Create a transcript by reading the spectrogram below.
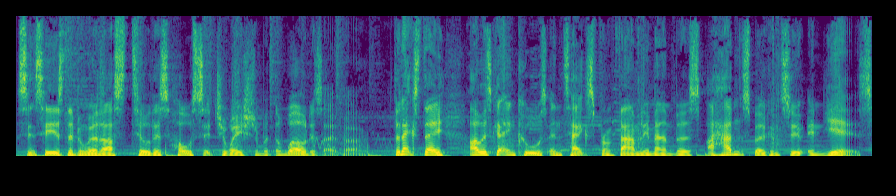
since he is living with us till this whole situation with the world is over. The next day, I was getting calls and texts from family members I hadn't spoken to in years,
